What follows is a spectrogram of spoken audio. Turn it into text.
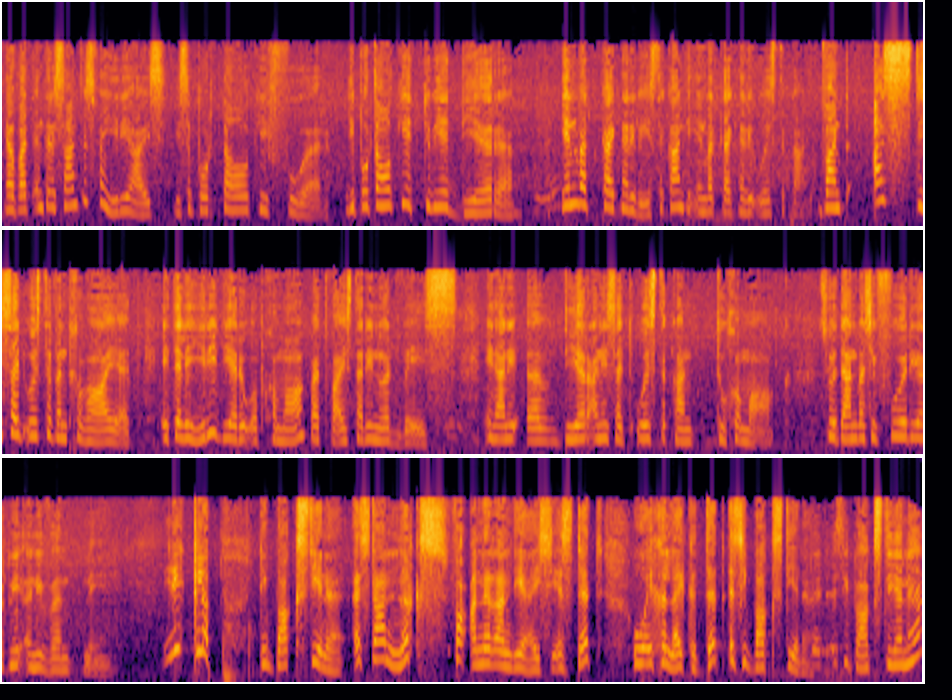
Nou wat interessant is van hierdie huis, hier's 'n portaaltjie voor. Die portaaltjie het twee deure. Een wat kyk na die weste kant en een wat kyk na die ooste kant. Want as die suidooste wind gewaai het, het hulle hierdie deure oopgemaak wat wys na die noordwes en dan die uh, deur aan die suidooste kant toegemaak. So dan was die voordeur nie in die wind nie. Hierdie klip, die bakstene, is daar niks verander aan die huisie. Is dit hoe hy gelyk het? Dit is die bakstene. Dit is die bakstene,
